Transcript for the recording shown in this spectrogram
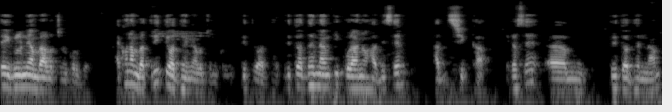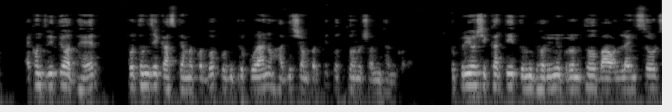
তো এগুলো নিয়ে আমরা আলোচনা করব। এখন আমরা তৃতীয় অধ্যায় নিয়ে আলোচনা করব। তৃতীয় অধ্যায়। তৃতীয় অধ্যায়ের নাম কি? কোরআন ও হাদিসের হাদিস শিক্ষা। এটা হচ্ছে তৃতীয় অধ্যায়ের নাম। এখন তৃতীয় অধ্যায়ের প্রথম যে কাজটি আমরা করব, পবিত্র কোরআন ও হাদিস সম্পর্কে তথ্য অনুসন্ধান করা। তো প্রিয় শিক্ষার্থী, তুমি ধর্মীয় গ্রন্থ বা অনলাইন সোর্স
